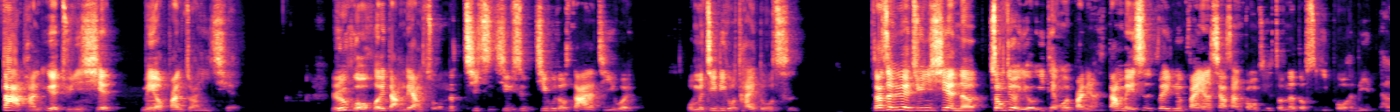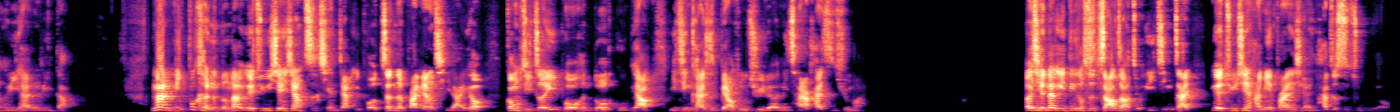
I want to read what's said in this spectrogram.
大盘月均线没有翻转以前，如果回档量缩，那其实其实几乎都是大的机会。我们经历过太多次，但是月均线呢，终究有一天会翻阳。当每次飞鹰翻阳向上攻击的时候，那都是一波很厉很厉害的力道。那你不可能等到月均线像之前这样一波真的翻扬起来以后，攻击这一波很多股票已经开始飙出去了，你才要开始去买。而且那个一定都是早早就已经在月均线还没翻扬起来，它就是主流。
